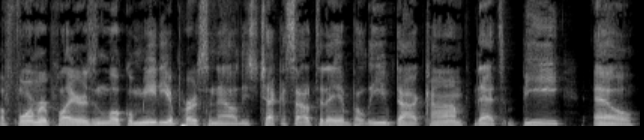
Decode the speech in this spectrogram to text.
of former players and local media personalities. Check us out today at Bleav.com. That's B L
